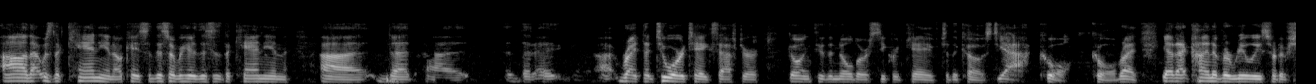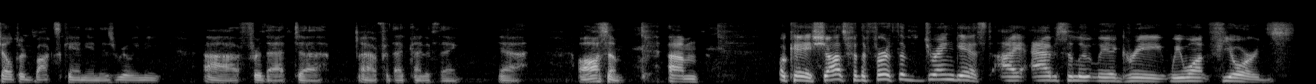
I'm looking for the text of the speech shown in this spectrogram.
ah, that was the canyon. Okay, so this over here, this is the canyon uh, that uh, that uh, uh, right that Tuor takes after going through the Noldor secret cave to the coast. Yeah, cool, cool, right. Yeah, that kind of a really sort of sheltered box canyon is really neat uh, for that uh, for that kind of thing. Yeah, awesome. Um, okay, shots for the Firth of Drengist. I absolutely agree. We want fjords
